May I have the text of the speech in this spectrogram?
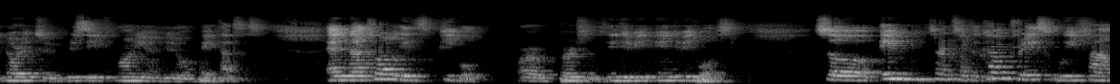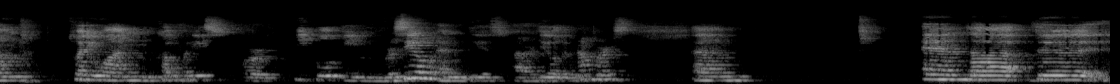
in order to receive money and you know pay taxes. And natural is people or persons, individ individuals. So in terms of the countries, we found 21 companies or people in Brazil, and these are the other numbers. Um, and uh, the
